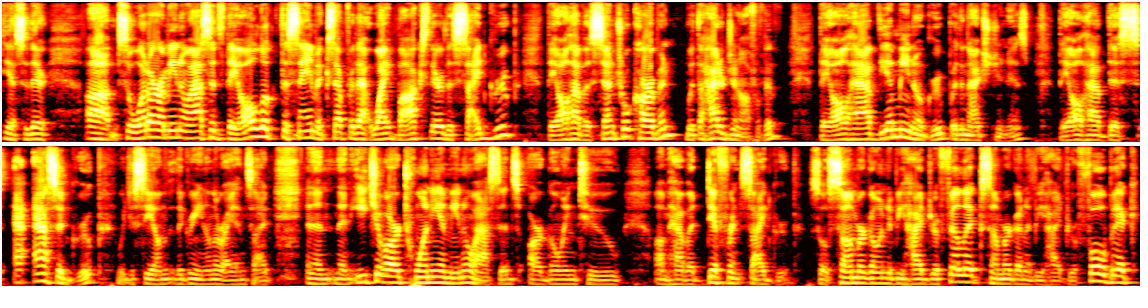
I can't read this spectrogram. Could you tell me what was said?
Yeah, so there. Um, so what are amino acids? They all look the same except for that white box there, the side group. They all have a central carbon with the hydrogen off of it. They all have the amino group where the nitrogen is. They all have this acid group, which you see on the green on the right hand side. And then, then each of our 20 amino acids are going to um, have a different side group. So some are going to be hydrophilic, some are going to be hydrophobic.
